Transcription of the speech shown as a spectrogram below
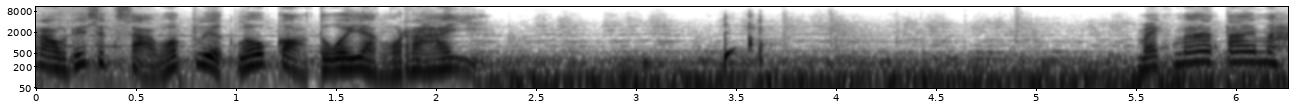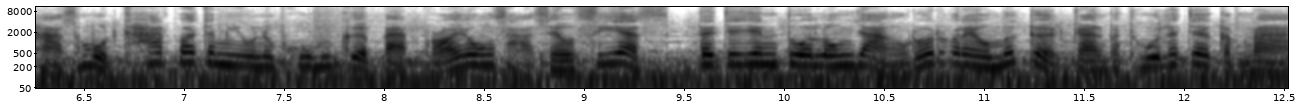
เราได้ศึกษาว่าเปลือกโลกก่อตัวอย่างไร แมกมาใต้มหาสมุทรคาดว่าจะมีอุณหภูมิเกือบ 800 องศาเซลเซียส แต่จะเย็นตัวลงอย่างรวดเร็วเมื่อเกิดการปะทุและเจอกับน้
